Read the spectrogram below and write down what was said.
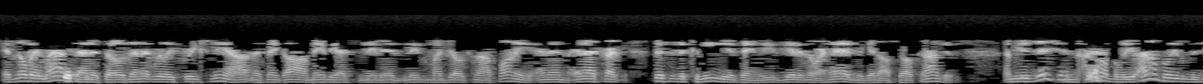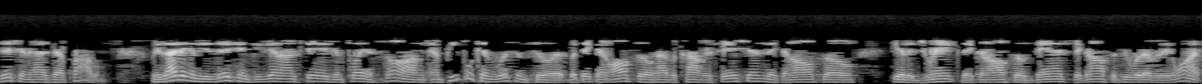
if nobody laughs at it though, then it really freaks me out, and I think, oh, maybe I maybe maybe my joke's not funny, and then and I start. This is a comedian thing. We get into our head and we get all self conscious. A musician, I don't believe I don't believe a musician has that problem. Because I think a musician can get on stage and play a song, and people can listen to it, but they can also have a conversation. They can also get a drink. They can also dance. They can also do whatever they want.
